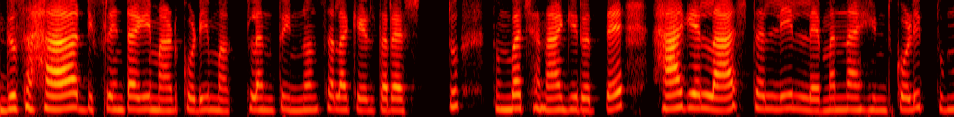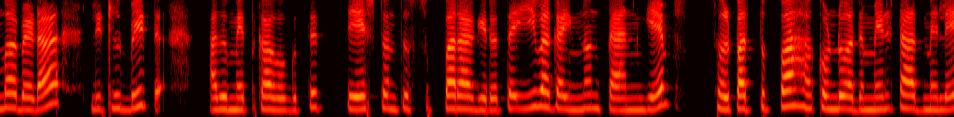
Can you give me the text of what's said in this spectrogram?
ಇದು ಸಹ ಡಿಫ್ರೆಂಟಾಗಿ ಮಾಡಿಕೊಡಿ ಮಕ್ಕಳಂತೂ ಇನ್ನೊಂದು ಸಲ ಕೇಳ್ತಾರೆ ಅಷ್ಟು ತುಂಬ ಚೆನ್ನಾಗಿರುತ್ತೆ. ಹಾಗೆ ಲಾಸ್ಟಲ್ಲಿ ಲೆಮನ್ನ ಹಿಂಡ್ಕೊಳ್ಳಿ ತುಂಬ ಬೇಡ, ಲಿಟ್ಲ್ ಬಿಟ್ ಅದು ಮೆತ್ಕಾಗೋಗುತ್ತೆ ಟೇಸ್ಟ್ ಅಂತೂ ಸೂಪರಾಗಿರುತ್ತೆ. ಇವಾಗ ಇನ್ನೊಂದು ಪ್ಯಾನ್ಗೆ ಸ್ವಲ್ಪ ತುಪ್ಪ ಹಾಕ್ಕೊಂಡು ಅದು ಮೆಲ್ಟ್ ಆದಮೇಲೆ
